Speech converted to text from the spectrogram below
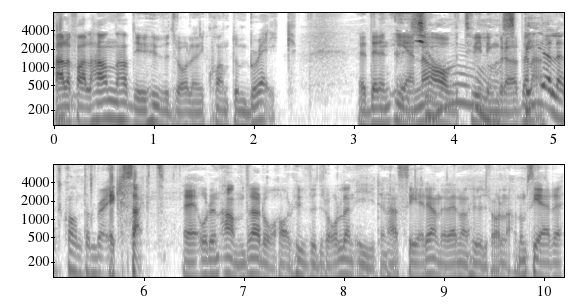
alla fall, han hade ju huvudrollen i Quantum Break. Eh, Det är den ena Ja, av tvillingbröderna. Spelet Quantum Break. Exakt. Eh, och den andra då har huvudrollen i den här serien, eller en av huvudrollerna. De ser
